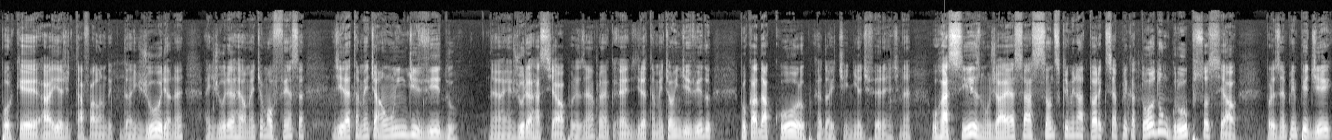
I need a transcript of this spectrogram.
Porque aí a gente está falando da injúria, né? A injúria realmente é uma ofensa diretamente a um indivíduo. Né? A injúria racial, por exemplo, é, é diretamente ao indivíduo por causa da cor ou por causa da etnia diferente. Né? O racismo já é essa ação discriminatória que se aplica a todo um grupo social. Por exemplo, impedir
